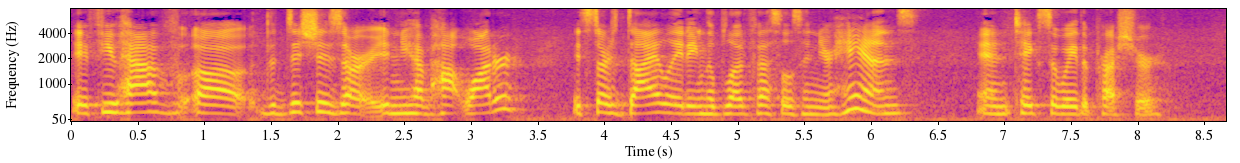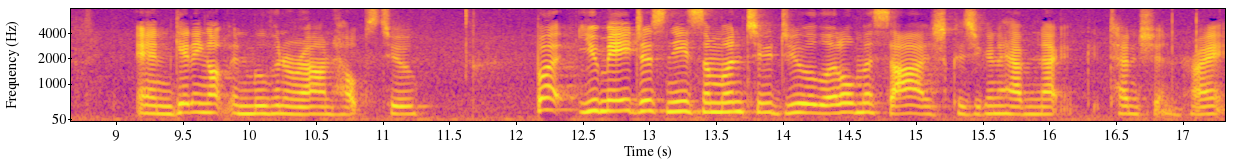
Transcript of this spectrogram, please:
If you have uh, the dishes are and you have hot water it starts dilating the blood vessels in your hands and takes away the pressure. And getting up and moving around helps too. But you may just need someone to do a little massage because you're going to have neck tension, right?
